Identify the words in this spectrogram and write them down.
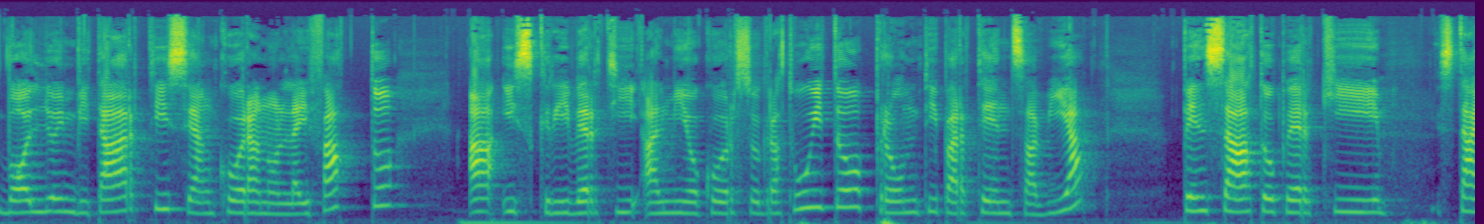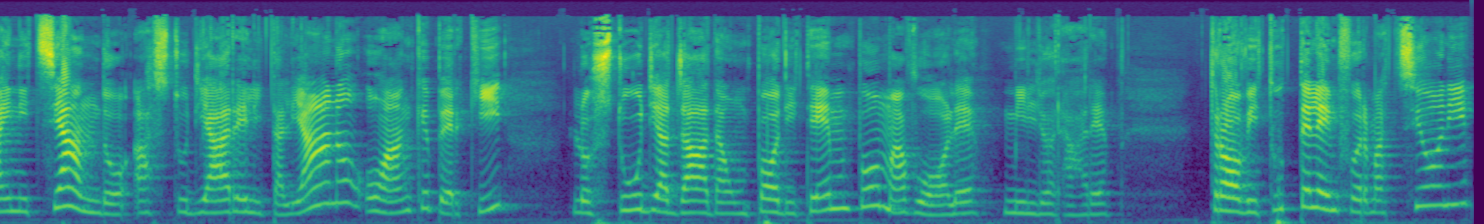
voglio invitarti, se ancora non l'hai fatto, a iscriverti al mio corso gratuito Pronti Partenza Via, pensato per chi sta iniziando a studiare l'italiano o anche per chi lo studia già da un po' di tempo ma vuole migliorare. Trovi tutte le informazioni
